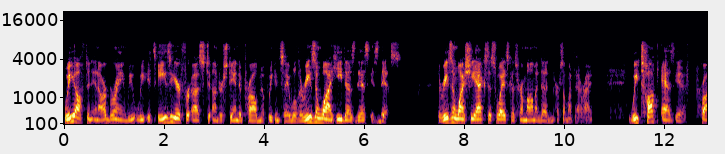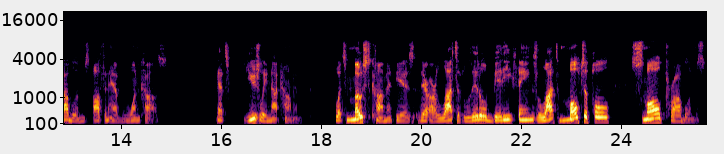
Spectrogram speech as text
We often in our brain, we, we it's easier for us to understand a problem if we can say, well, the reason why he does this is this. The reason why she acts this way is because her mama doesn't, or something like that, right? We talk as if problems often have one cause. That's usually not common. What's most common is there are lots of little bitty things, lots, multiple small problems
